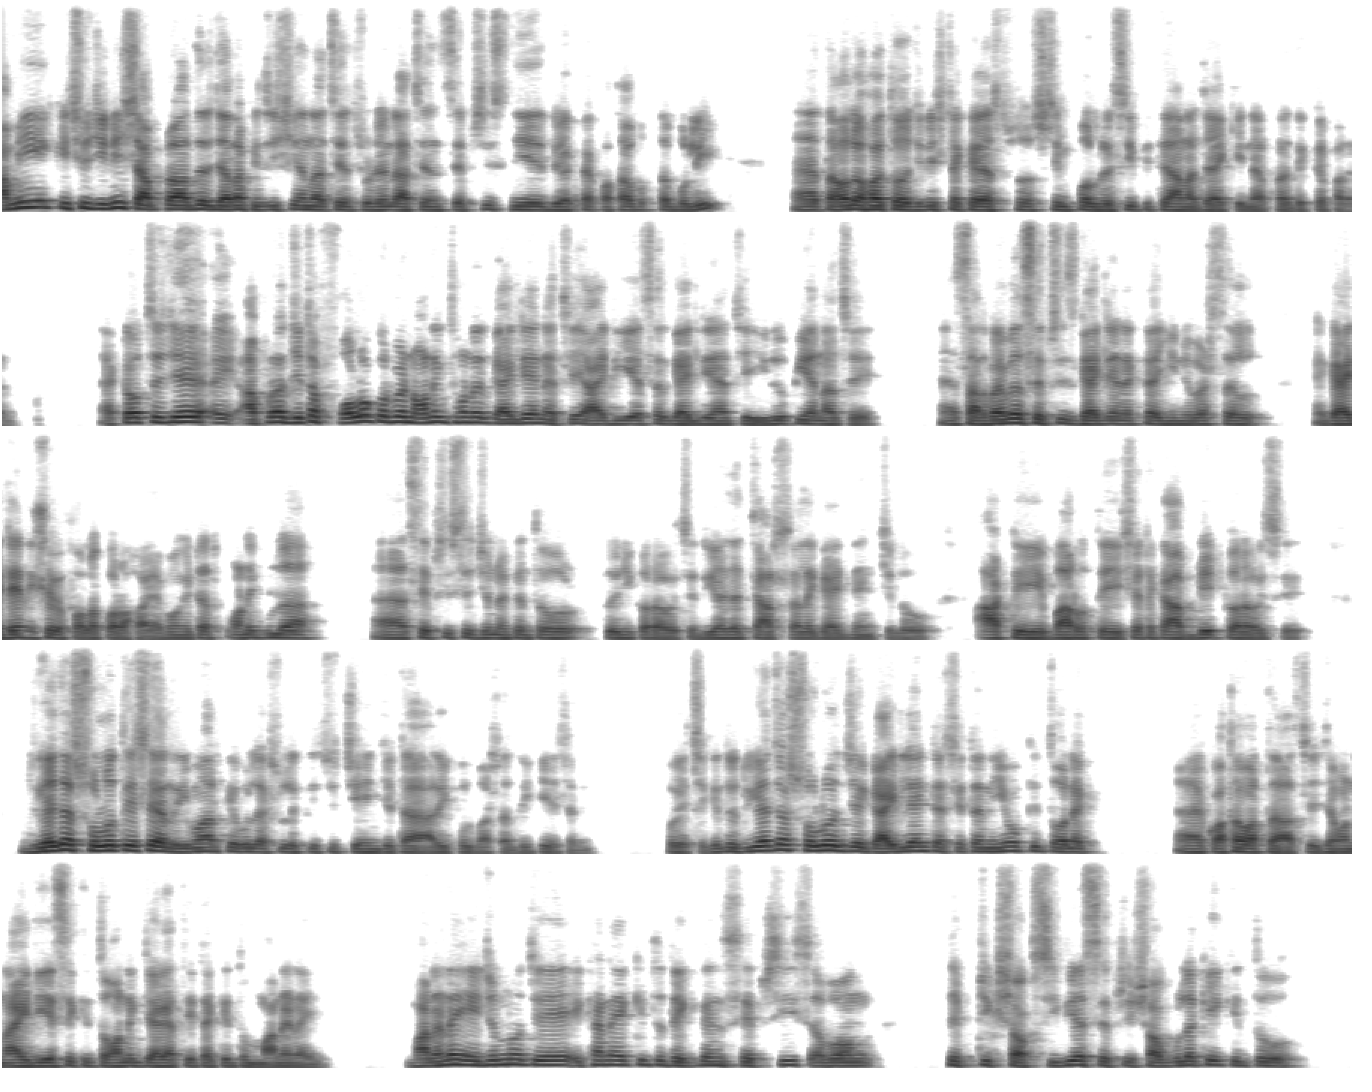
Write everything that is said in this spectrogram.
আমি কিছু জিনিস আপনাদের যারা ফিজিশিয়ান আছেন স্টুডেন্ট আছেন সেপসিস নিয়ে দু একটা কথাবার্তা বলি তাহলে হয়তো জিনিসটাকে সিম্পল রেসিপিতে আনা যায় কিনা আপনারা দেখতে পারেন। একটা হচ্ছে যে আপনারা যেটা ফলো করবেন, অনেক ধরনের গাইডলাইন আছে আইডিএস এর গাইডলাইন আছে ইউরোপিয়ান আছে সার্ভাইভাল সেপসিস গাইডলাইন একটা ইউনিভার্সাল গাইডলাইন হিসেবে ফলো করা হয় এবং এটার অনেকগুলা সেপসিসের জন্য কিন্তু তৈরি করা হয়েছে। দুই হাজার চার সালে গাইডলাইন ছিল, আটে, বারোতে সেটাকে আপডেট করা হয়েছে। দুই হাজার ষোলোতে এসে রিমার্কেবল আসলে কিছু চেঞ্জ যেটা আরিফুল বাসা দেখিয়েছেন, হয়েছে। কিন্তু দুই হাজার ষোলোর যে গাইডলাইনটা সেটা নিয়েও কিন্তু অনেক কথাবার্তা আছে। যেমন আইডিএসে কিন্তু অনেক জায়গাতে এটা কিন্তু মানে নাই। মানে নাই এই জন্য যে এখানে কিন্তু দেখবেন সেপসিস এবং সেপটিক শক সিভিয়ার সেপসিস সবগুলোকেই কিন্তু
